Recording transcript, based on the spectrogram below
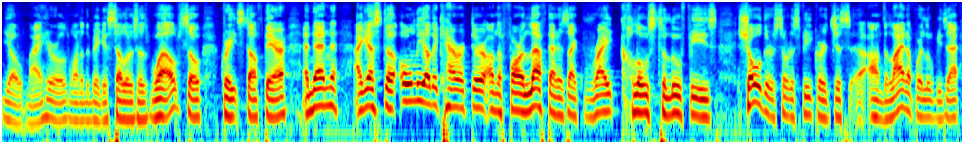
yo, My Hero is one of the biggest sellers as well. So great stuff there. And then I guess the only other character on the far left that is like right close to Luffy's shoulders, so to speak, or just uh, on the lineup where Luffy's at,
